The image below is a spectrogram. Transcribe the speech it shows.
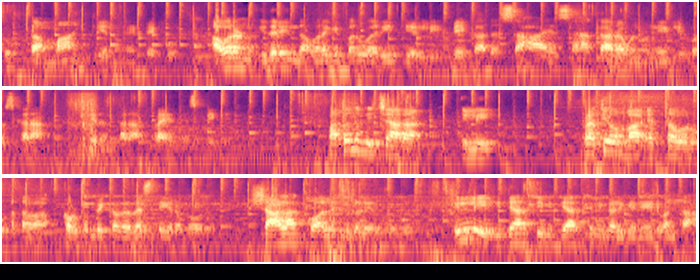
ಸೂಕ್ತ ಮಾಹಿತಿಯನ್ನು ನೀಡಬೇಕು. ಅವರನ್ನು ಇದರಿಂದ ಹೊರಗೆ ಬರುವ ರೀತಿಯಲ್ಲಿ ಬೇಕಾದ ಸಹಾಯ, ಸಹಕಾರವನ್ನು ನೀಡಲಿಕ್ಕೋಸ್ಕರ ನಿರಂತರ ಪ್ರಯತ್ನಿಸಬೇಕು ಮತ್ತೊಂದು ವಿಚಾರ ಇಲ್ಲಿ ಪ್ರತಿಯೊಬ್ಬ ಎತ್ತವರು ಅಥವಾ ಕೌಟುಂಬಿಕ ವ್ಯವಸ್ಥೆ ಇರಬಹುದು, ಶಾಲಾ ಕಾಲೇಜುಗಳಿರ್ಬೋದು, ಇಲ್ಲಿ ವಿದ್ಯಾರ್ಥಿ ವಿದ್ಯಾರ್ಥಿನಿಗಳಿಗೆ ನೀಡುವಂತಹ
